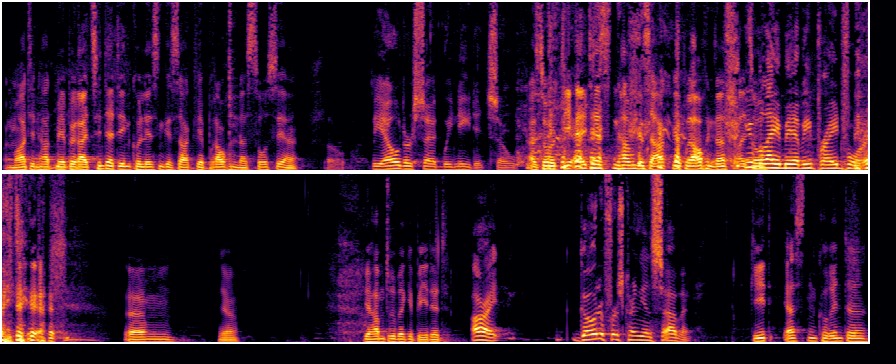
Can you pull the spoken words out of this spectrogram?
Und Martin hat mir bereits hinter den Kulissen gesagt, wir brauchen das so sehr. So the elders said we need it. So Also die Ältesten haben gesagt, wir brauchen das. you Also blame him. He prayed for it. ähm, ja, wir haben drüber gebetet. All right, go to 1 Corinthians seven. Geht 1. Korinther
